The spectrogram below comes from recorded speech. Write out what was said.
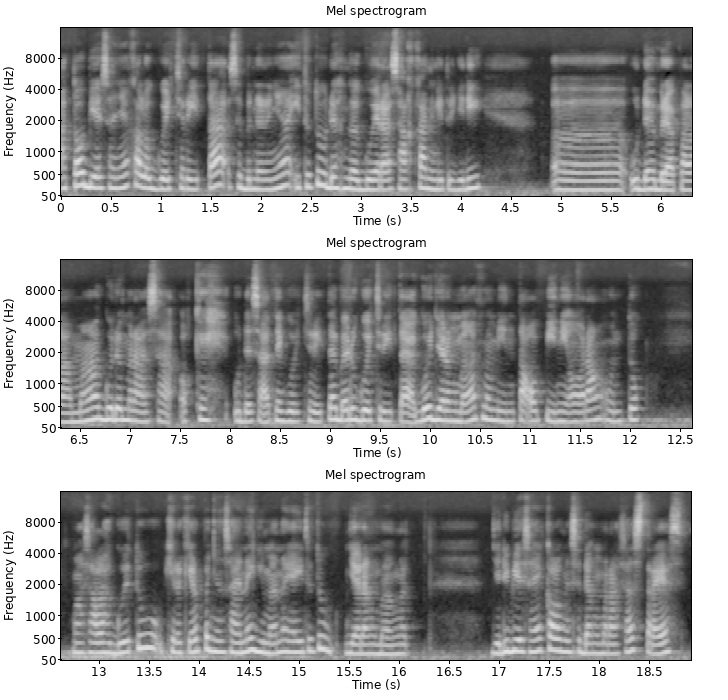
atau biasanya kalau gue cerita sebenarnya itu tuh udah nggak gue rasakan gitu. Jadi uh, udah berapa lama gue udah merasa oke okay, udah saatnya gue cerita baru gue cerita. Gue jarang banget meminta opini orang untuk masalah gue tuh kira-kira penyelesaiannya gimana ya itu tuh jarang banget. Jadi biasanya kalau sedang merasa stres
